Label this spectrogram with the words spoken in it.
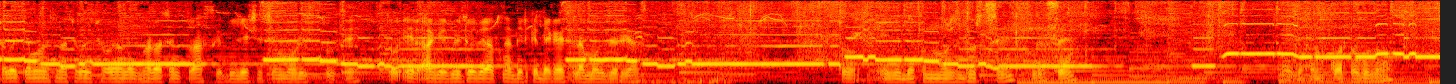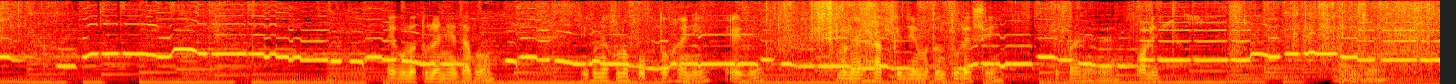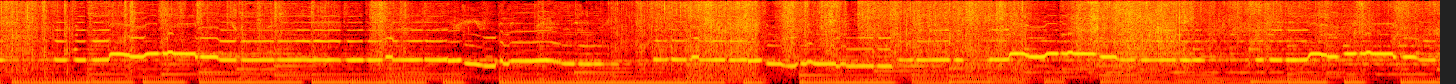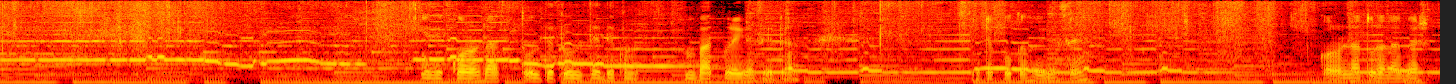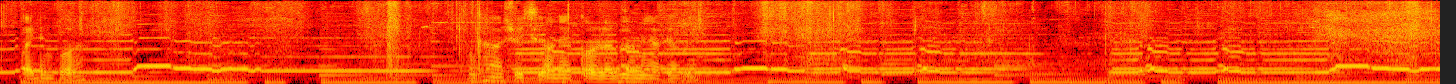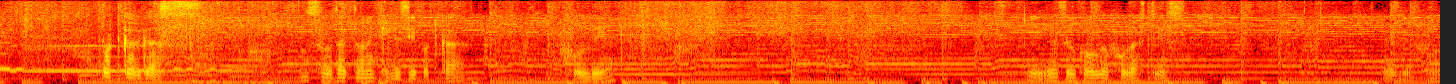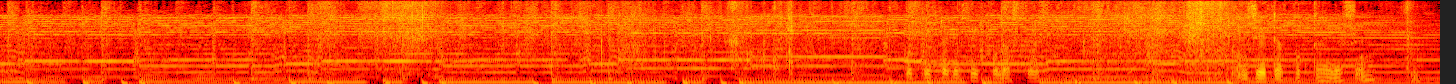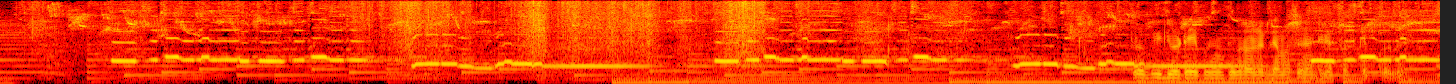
সবাই, কেমন আছেন? আশা করি সবাই অনেক ভালো আছেন। তো আজকে বিলে এসেছি মরিচ তুলতে। তো এর আগে ভিডিওতে আপনাদেরকে দেখাইছিলাম মরিচের গাছ। তো এই যে দেখুন মরিচ ধরছে গাছে এই দেখেন কতগুলো। এগুলো তুলে নিয়ে যাব। এগুলো এখনও পোক্ত হয়নি। এই যে মনে হাফ কেজির মতন তুলেছি। পলিথ এই যে এই যে করলা তুলতে তুলতে দেখুন বাদ পড়ে গেছে এটা। এটা পোকা হয়ে গেছে। করলা তোলা লাগবে কয়েকদিন পর। ঘাস হয়েছে, অনেক করলার ভিউ নিয়ে হবে। পটকার গাছ। ছোট থাকতে অনেক খেলেছি পটকা। ফুল দিয়ে এই গাছে করলা ফুল আসতেছে এই যে ফুল প্রত্যেকটা গাছে ফুল আসতে এই যে এটা পোক্ত হয়ে গেছে। তো ভিডিওটা এই পর্যন্ত ভালো লাগলে আমার চ্যানেলটিকে সাবস্ক্রাইব করবেন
